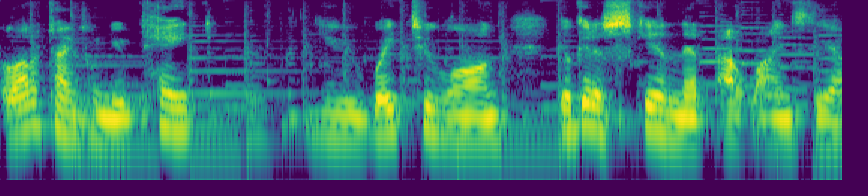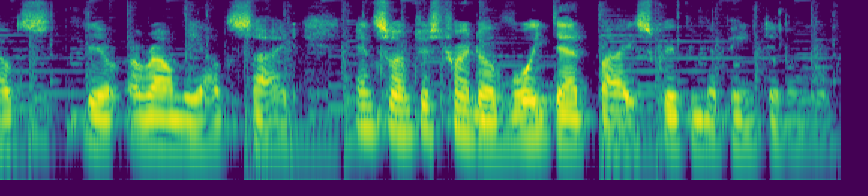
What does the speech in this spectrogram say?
a lot of times when you paint, you wait too long, you'll get a skin that outlines the outs around the outside, and so I'm just trying to avoid that by scraping the paint in a little bit.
